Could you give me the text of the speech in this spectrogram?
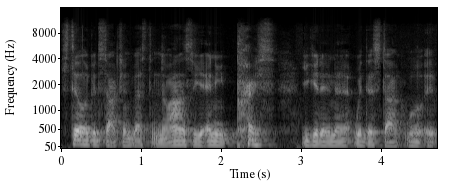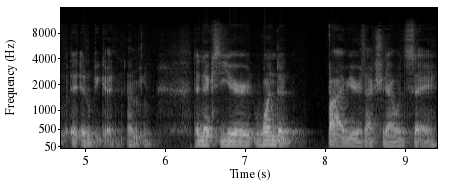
still a good stock to invest in. No, honestly, any price you get in at with this stock will it, it'll be good. I mean, the next year, one to five years, actually, I would say,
